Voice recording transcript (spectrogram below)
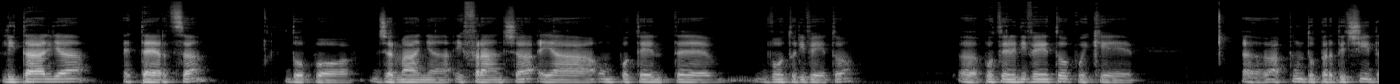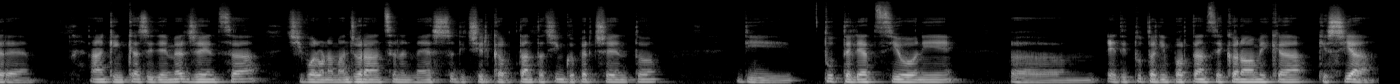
L'Italia è terza dopo Germania e Francia e ha un potente voto di veto uh, potere di veto poiché uh, appunto per decidere anche in casi di emergenza ci vuole una maggioranza nel MES di circa l'85% di tutte le azioni uh, e di tutta l'importanza economica che si ha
